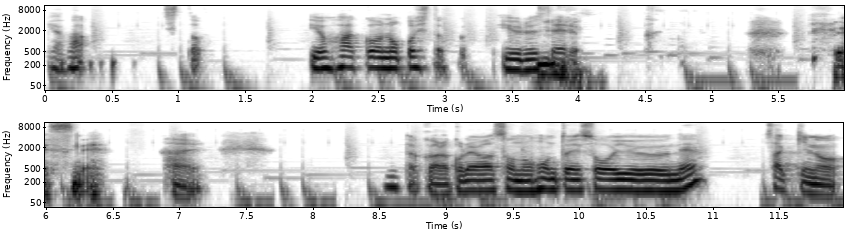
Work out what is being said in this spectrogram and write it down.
やば。ちょっと、余白を残しとく。許せる。ですね。はい。だからこれはその本当にそういうね、さっきの、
